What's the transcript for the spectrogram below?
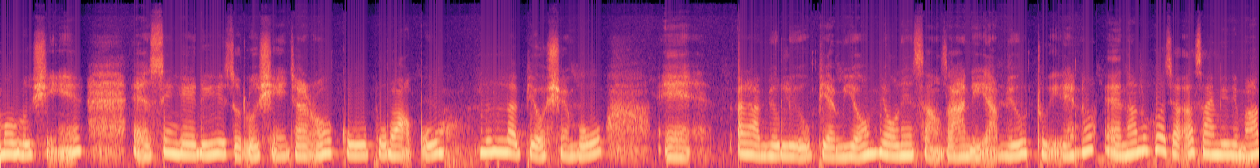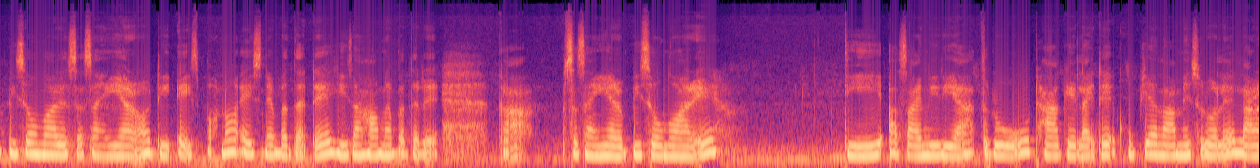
မှမဟုတ်လို့ရှိရင်အဲ single လေးတွေဆိုလို့ရှိရင်ကြတော့ကိုယ်ဘဝကိုလွတ်လပ်ပျော်ရွှင်ဖို့အဲအဲ့ဒါမျိုးလေးကိုပြန်ပြီးတော့မျောလင်းဆောင်စားနေရမျိုးတွေ့တယ်နော်အဲနောက်တစ်ခုကကျအဆိုင်လေးတွေမှာပြီးဆုံးသွားတဲ့ဆက်ဆံရေးကတော့ဒီ X ပေါ့နော် X နဲ့ပတ်သက်တဲ့ရည်စားဟောင်းနဲ့ပတ်သက်တဲ့ကဆက်ဆံရေးကတော့ပြီးဆုံးသွားတယ် ဒီအဆိုင်လေးတွေကသူတို့ကိုထားခဲ့လိုက်တဲ့အခုပြန်လာမယ်ဆိုတော့လေလာရ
